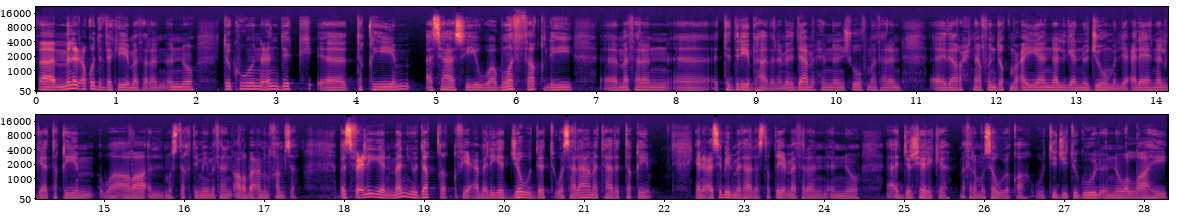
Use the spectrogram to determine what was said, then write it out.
فمن العقود الذكية مثلا أنه تكون عندك آه، تقييم أساسي وموثق ل آه، آه، التدريب هذا. يعني دائما إحنا نشوف مثلا إذا رحنا فندق معين نلقى النجوم اللي عليه نلقى تقييم وآراء المستخدمين مثلا أربعة من خمسة. بس فعليا من يدقق في عملية جودة وسلامة هذا التقييم؟ يعني على سبيل المثال أستطيع مثلا إنه اجر شركة مثلا مسوقة وتجي تقول إنه والله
